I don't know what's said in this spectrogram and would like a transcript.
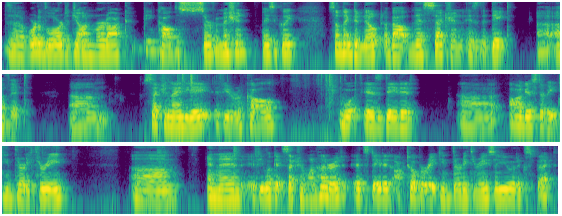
the word of the Lord to John Murdock being called to serve a mission, basically. Something to note about this section is the date uh, of it. Um, section 98, if you recall, is dated uh, August of 1833. Um, and then if you look at section 100, it's dated October 1833. So you would expect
